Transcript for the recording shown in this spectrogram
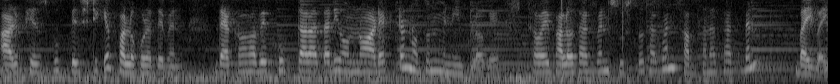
আর ফেসবুক পেজটিকে ফলো করে দেবেন। দেখা হবে খুব তাড়াতাড়ি অন্য আরেকটা নতুন মিনি ব্লগে। সবাই ভালো থাকবেন, সুস্থ থাকবেন, সাবধানে থাকবেন। Bye bye.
